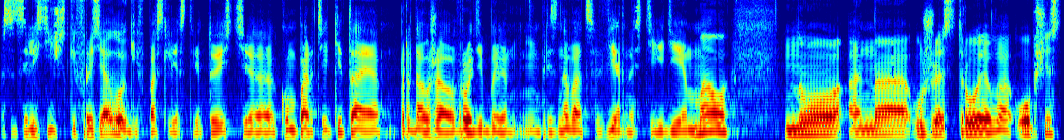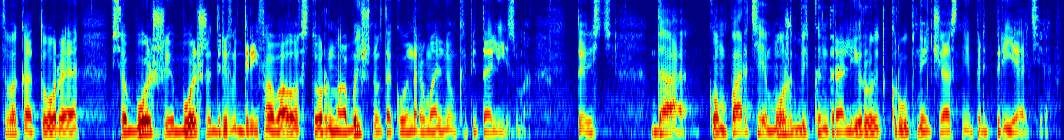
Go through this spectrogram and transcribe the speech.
социалистической фразеологии впоследствии. То есть э, Компартия Китая продолжала вроде бы признаваться в верности идеям Мао, но она уже строила общество, которое все больше и больше дрейфовало в сторону обычного такого нормального капитализма. То есть, да, Компартия, может быть, контролирует крупные частные предприятия –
